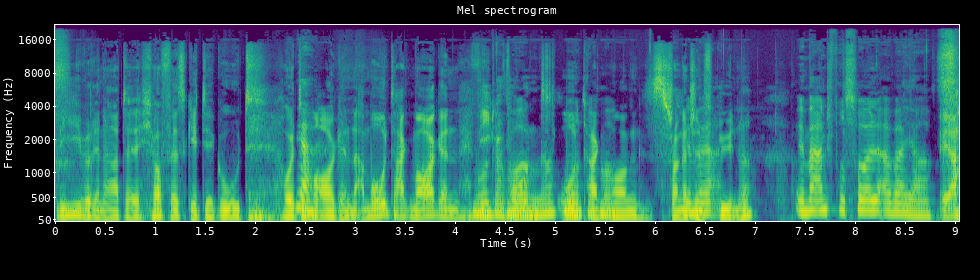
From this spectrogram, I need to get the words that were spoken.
Liebe Renate, ich hoffe, es geht dir gut heute ja. Morgen, am Montagmorgen, wie Montagmorgen, gewohnt. Ne? Montagmorgen, es ist schon ganz schön früh, ne? Immer anspruchsvoll, aber ja. Ja.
